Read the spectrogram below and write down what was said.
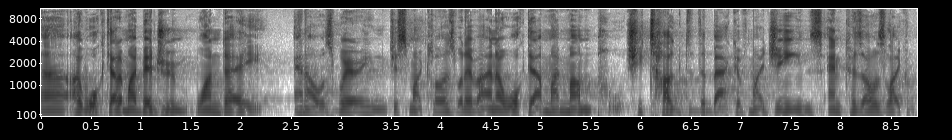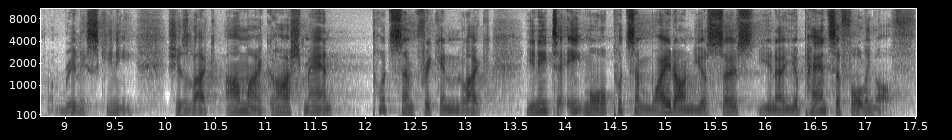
uh, I walked out of my bedroom one day and I was wearing just my clothes, whatever. And I walked out. My mum, she tugged the back of my jeans, and because I was like really skinny, she was like, "Oh my gosh, man, put some freaking like, you need to eat more. Put some weight on. You're so, you know, your pants are falling off."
